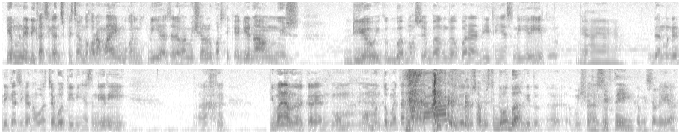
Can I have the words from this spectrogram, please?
dia mendedikasikan speechnya untuk orang lain bukan untuk dia. Sedangkan Michelle Yeoh pasti kayak dia nangis. Dia ikut ba- maksudnya bangga pada dirinya sendiri gitu. Ya ya ya dan mendedikasikan awardsnya buat dirinya sendiri. Nah, gimana menurut kalian Mom- momentumnya tadi tar gitu terus habis itu berubah gitu ke Michelle Yeoh. shifting ke Michelle Iya. Yeoh.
